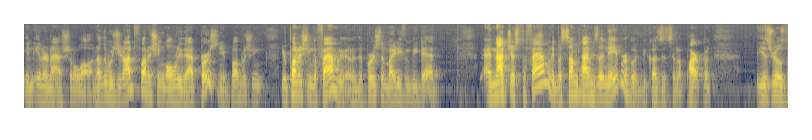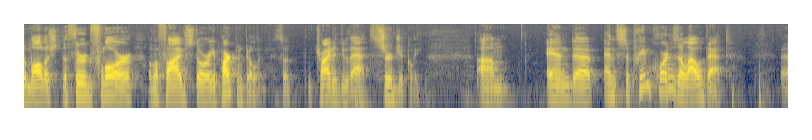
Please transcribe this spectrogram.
in international law. In other words, you're not punishing only that person, you're, publishing, you're punishing the family. The person might even be dead. And not just the family, but sometimes the neighborhood because it's an apartment. Israel's demolished the third floor of a five-story apartment building. So try to do that surgically. Um, and, uh, and the Supreme Court has allowed that uh,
